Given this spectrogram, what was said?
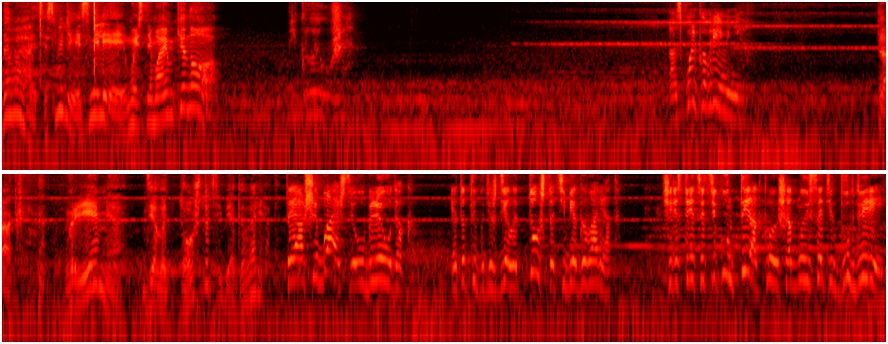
Давайте, смелее, смелее. Мы снимаем кино. Прикрой уши. А сколько времени? Так, время делать то, что тебе говорят. Ты ошибаешься, ублюдок. Это ты будешь делать то, что тебе говорят. Через 30 секунд ты откроешь одну из этих двух дверей.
